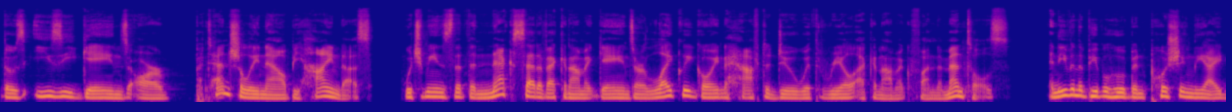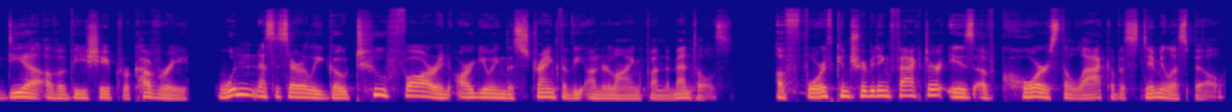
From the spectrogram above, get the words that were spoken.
Those easy gains are potentially now behind us, which means that the next set of economic gains are likely going to have to do with real economic fundamentals. And even the people who have been pushing the idea of a V shaped recovery wouldn't necessarily go too far in arguing the strength of the underlying fundamentals. A fourth contributing factor is, of course, the lack of a stimulus bill.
